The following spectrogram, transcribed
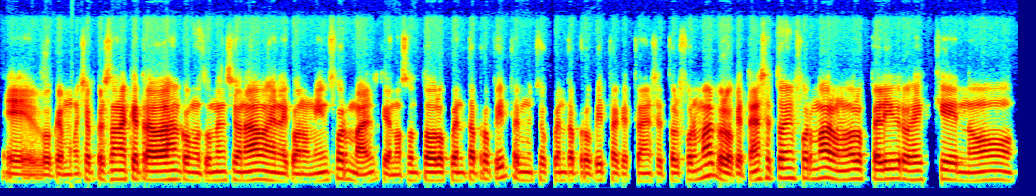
Eh, porque muchas personas que trabajan, como tú mencionabas, en la economía informal, que no son todos los cuentapropistas, hay muchos cuentapropistas que están en el sector formal, pero los que están en el sector informal, uno de los peligros es que no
